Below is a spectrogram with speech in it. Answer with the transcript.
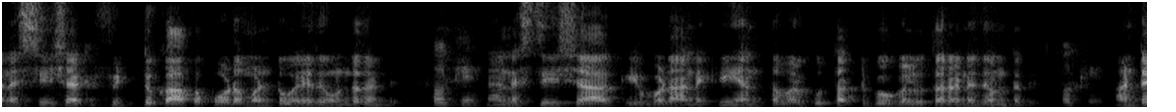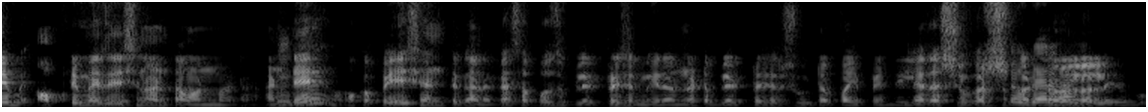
అనస్థీషియాకి ఫిట్ కాకపోవడం అంటూ ఏది ఉండదండి. అనస్థీషియాకి ఇవ్వడానికి ఎంతవరకు తట్టుకోగలుగుతారు అనేది ఉంటది. అంటే ఆప్టిమైజేషన్ అంటాం అనమాట అంటే ఒక పేషెంట్ కనుక సపోజ్ బ్లడ్ ప్రెషర్ మీరు అన్నట్టు బ్లడ్ ప్రెషర్ షూటప్ అయిపోయింది లేదా షుగర్స్ కంట్రోల్లో. లేవు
